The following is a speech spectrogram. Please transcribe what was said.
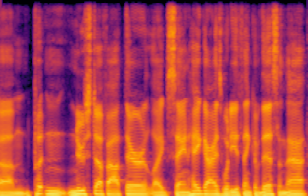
um, putting new stuff out there, like saying, "Hey guys, what do you think of this and that?"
